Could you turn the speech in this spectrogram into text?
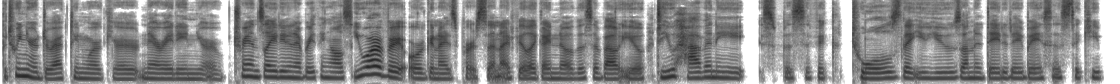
Between your directing work, your narrating, your translating, and everything else, you are a very organized person. I feel like I know this about you. Do you have any specific tools that you use on a day to day basis to keep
